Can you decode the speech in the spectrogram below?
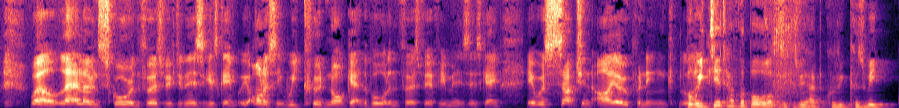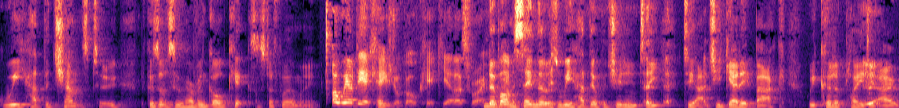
well, let alone score in the first 15 minutes of this game. Honestly, we could not get the ball in the first 15 minutes of this game. It was such an eye-opening. But we did have the ball obviously because we had because we we had the chance to because obviously we were having goal kicks and stuff, weren't we? Oh, we had the occasional goal kick. Yeah, that's right. No, but I'm saying that was, we had the opportunity to actually get it back. We could have played it out.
